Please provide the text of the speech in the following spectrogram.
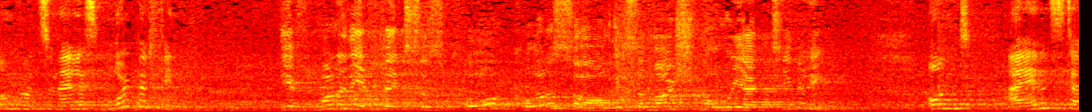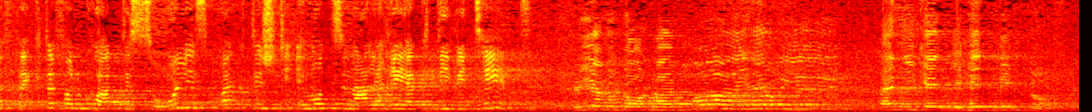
emotionelles Wohlbefinden. If one of the effects of cor- cortisol is emotional reactivity. Und eins der Effekte von Cortisol ist praktisch die emotionale Reaktivität. Have you ever gone home, hi, how are you? And you get your head bitten off.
